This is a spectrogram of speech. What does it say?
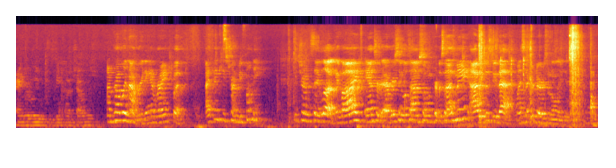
angrily, which would be kind of childish. I'm probably not reading it right, but I think he's trying to be funny. He's trying to say, look, if I answered every single time someone criticized me, I would just do that. My secretaries would only do that.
